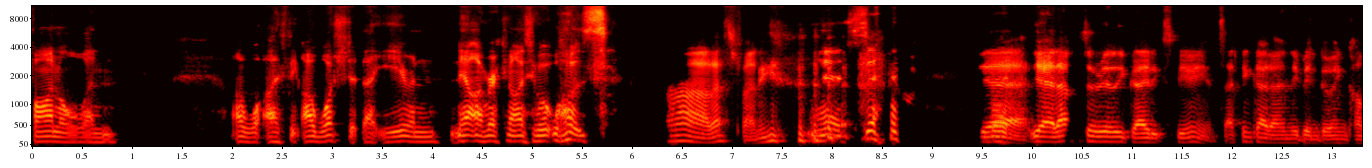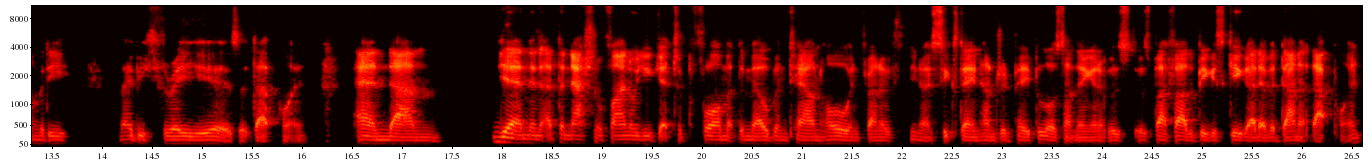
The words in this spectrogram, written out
Final and I, I think I watched it that year, and now I recognise who it was. Ah, that's funny. yes. yeah, yeah, that was a really great experience. I think I'd only been doing comedy maybe three years at that point, and um, yeah, and then at the national final, you get to perform at the Melbourne Town Hall in front of you know sixteen hundred people or something, and it was it was by far the biggest gig I'd ever done at that point.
